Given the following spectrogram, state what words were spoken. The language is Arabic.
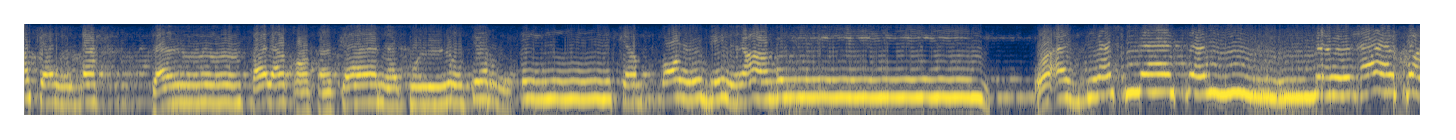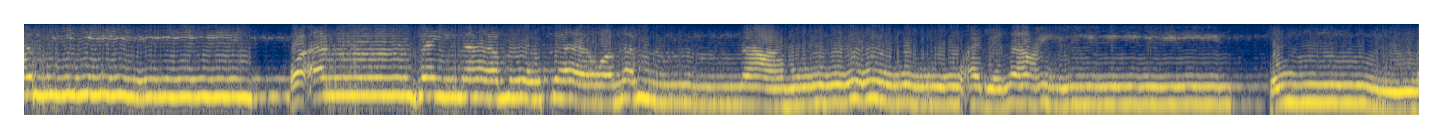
بعصاك البحر فانفلق فكان كل فرق كالضرب العظيم وأزلفنا ثم الآخرين وأنجينا موسى ومن معه أجمعين ثم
